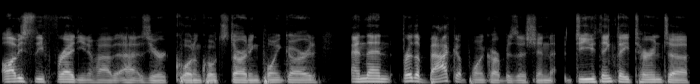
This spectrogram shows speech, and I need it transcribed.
obviously Fred, you know, have as your quote unquote starting point guard, and then for the backup point guard position, do you think they turn to,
